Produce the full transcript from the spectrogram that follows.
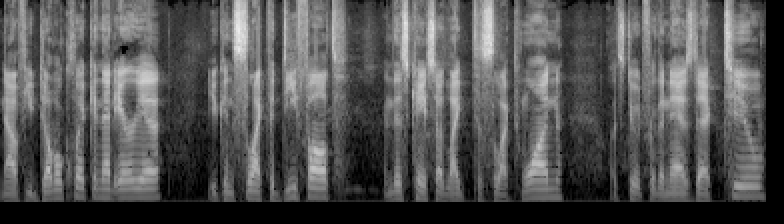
Now if you double click in that area, you can select the default in this case, I'd like to select one. Let's do it for the NASDAQ 2,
